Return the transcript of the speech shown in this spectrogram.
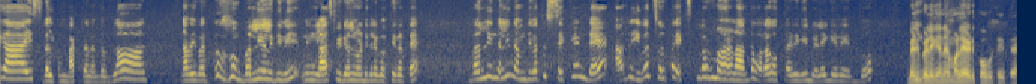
Hi guys welcome back to ಅನ್ನೋದು ವ್ಲಾಗ್ ನಾವಿವತ್ತು ಬರ್ಲಿಯಲ್ಲಿದ್ದೀವಿ. ನಿಮ್ಗೆ ಲಾಸ್ಟ್ ವಿಡಿಯೋಲಿ ನೋಡಿದ್ರೆ ಗೊತ್ತಿರುತ್ತೆ. ಬರ್ಲಿನಲ್ಲಿ ನಮ್ದು ಇವತ್ತು ಸೆಕೆಂಡ್ ಡೇ ಆದ್ರೆ ಇವತ್ತು ಸ್ವಲ್ಪ ಎಕ್ಸ್ಪ್ಲೋರ್ ಮಾಡೋಣ ಅಂತ ಹೊರಗೆ ಹೋಗ್ತಾ ಇದ್ದೀವಿ ಬೆಳಗ್ಗೆನೆ ಎದ್ದು. ಬೆಳ್ ಬೆಳಿಗ್ಗೆ ಮಳೆ ಹಿಡ್ಕೊಬಿಟ್ಟೈತೆ.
